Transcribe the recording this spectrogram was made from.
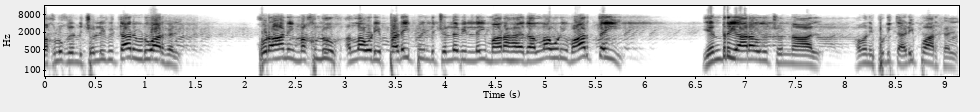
மஹ்லூக் என்று சொல்லிவிட்டார் விடுவார்கள். குரானை மஹ்லூக் அல்லாவுடைய படைப்பு என்று சொல்லவில்லை. மாறாக அது அல்லாவுடைய வார்த்தை என்று யாராவது சொன்னால் அவனை பிடித்து அடிப்பார்கள்.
